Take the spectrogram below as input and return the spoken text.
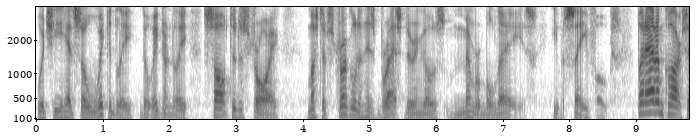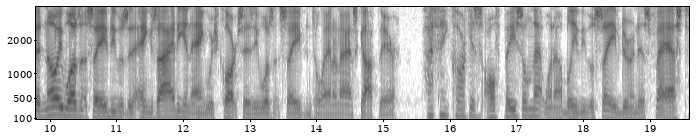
which he had so wickedly, though ignorantly, sought to destroy, must have struggled in his breast during those memorable days. He was saved, folks. But Adam Clarke said no, he wasn't saved. He was in anxiety and anguish. Clarke says he wasn't saved until Ananias got there. I think Clarke is off base on that one. I believe he was saved during this fast.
